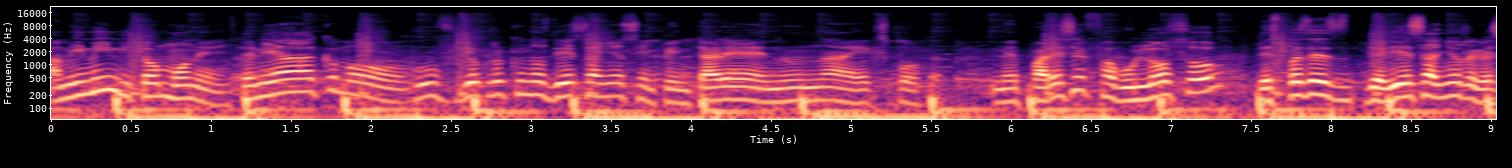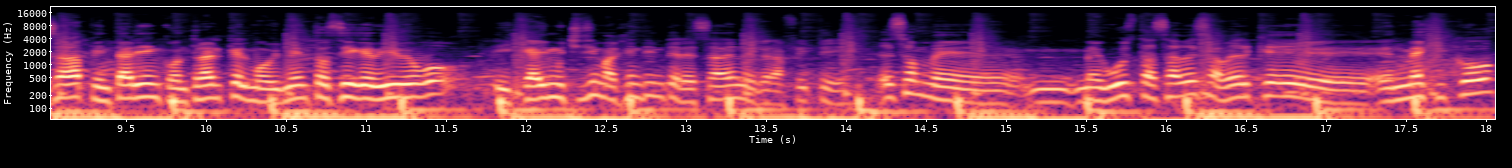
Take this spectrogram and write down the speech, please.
A mí me invitó Mone. Tenía como, uf, yo creo que unos 10 años sin pintar en una expo. Me parece fabuloso después de, 10 años regresar a pintar y encontrar que el movimiento sigue vivo y que hay muchísima gente interesada en el graffiti. Eso me, me gusta, ¿sabes? Saber que en México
